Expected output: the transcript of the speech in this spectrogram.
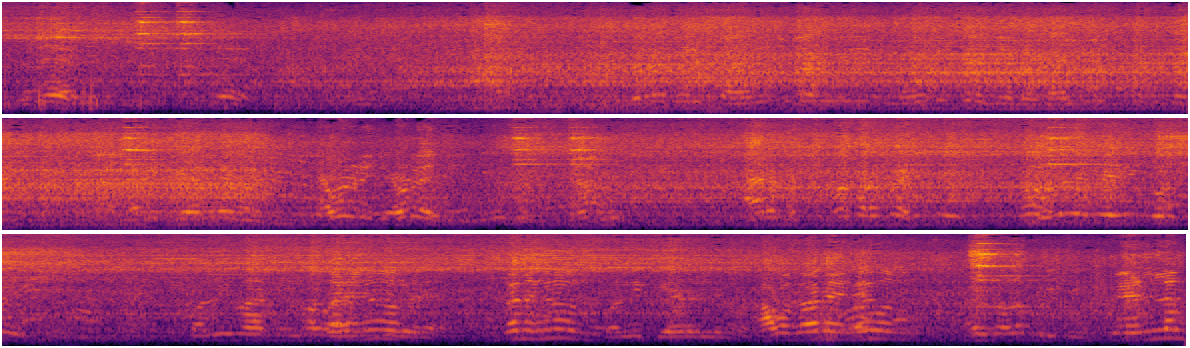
പള്ളി അവസാനം എങ്ങനെ വന്നു? അവസാനം എങ്ങനെ വന്നു? പള്ളി കയറല്ലേ അവസാനം എങ്ങനെ വന്നു വെള്ളം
